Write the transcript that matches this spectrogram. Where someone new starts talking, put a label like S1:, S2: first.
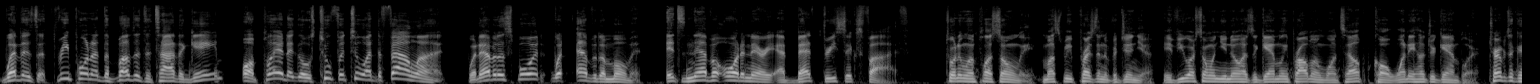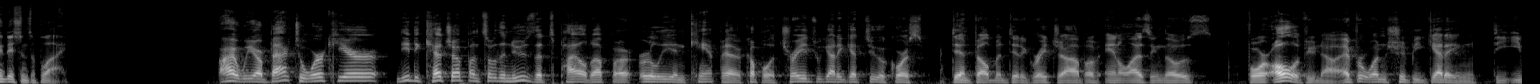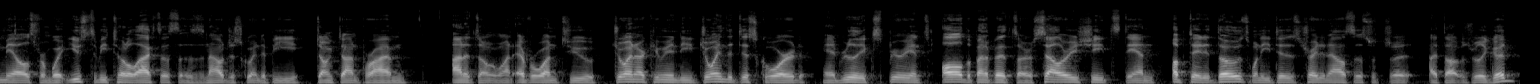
S1: Whether it's a three pointer at the buzzer to tie the game or a player that goes two for two at the foul line. Whatever the sport, whatever the moment. It's never ordinary at Bet365. 21 plus only. Must be present in Virginia. If you or someone you know has a gambling problem and wants help, call 1 800 Gambler. Terms and conditions apply.
S2: All right, we are back to work here. Need to catch up on some of the news that's piled up uh, early in camp. Had a couple of trades we got to get to. Of course, Dan Feldman did a great job of analyzing those for all of you now. Everyone should be getting the emails from what used to be Total Access that is now just going to be Dunc'd On Prime on its own. We want everyone to join our community, join the Discord, and really experience all the benefits. Our salary sheets, Dan updated those when he did his trade analysis, which I thought was really good.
